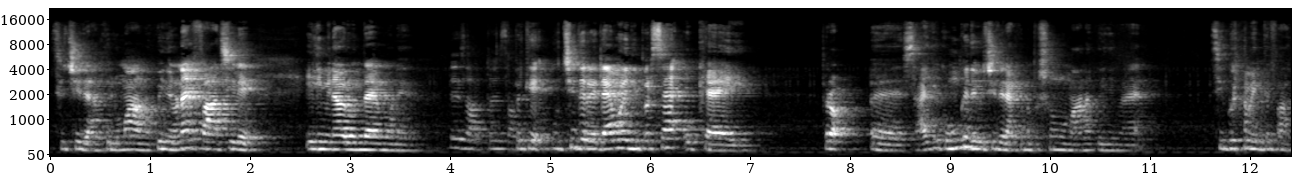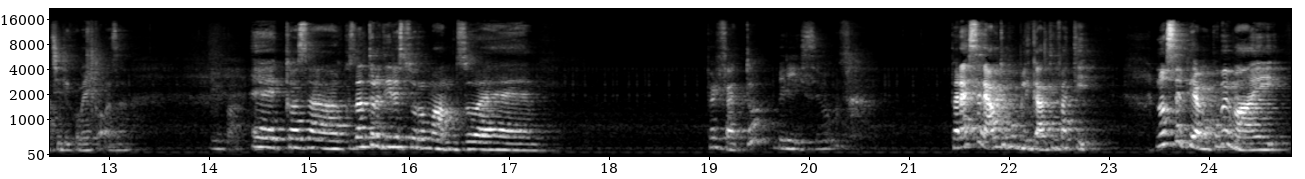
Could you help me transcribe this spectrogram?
si uccide anche l'umano, quindi non è facile eliminare un demone Esatto, esatto. Perché uccidere i demoni di per sé, ok, però eh, sai che comunque devi uccidere anche una persona umana, quindi non è sicuramente facile come cosa. Eh, cosa cos'altro dire sul romanzo? È perfetto. Bellissimo. Per essere autopubblicato, infatti, non sappiamo come mai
